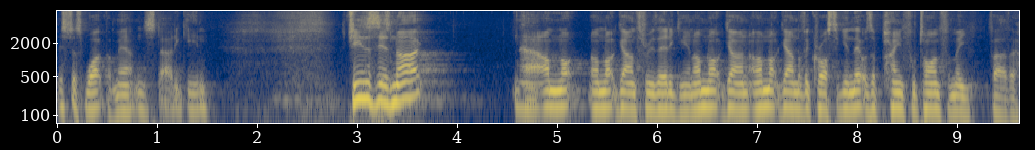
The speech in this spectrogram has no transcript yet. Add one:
let's just wipe them out and start again. Jesus says, No, no, I'm not, I'm not going through that again. I'm not going, I'm not going to the cross again. That was a painful time for me, Father.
